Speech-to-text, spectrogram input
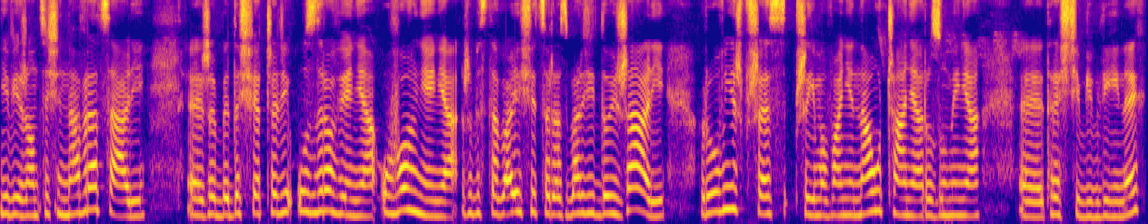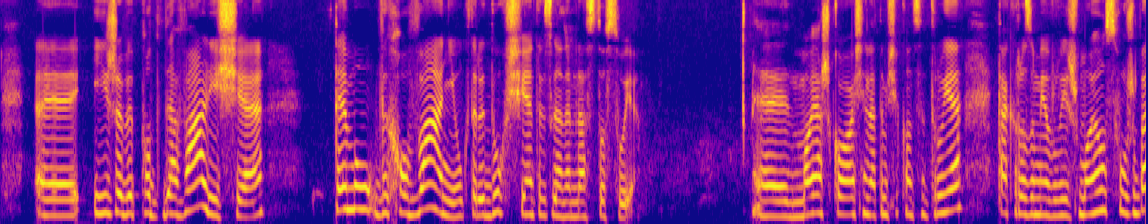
niewierzący się nawracali, e, żeby doświadczyli uzdrowienia, uwolnienia, żeby stawali się coraz bardziej dojrzali, również przez przyjmowanie nauczania, rozumienia e, treści biblijnych e, i żeby poddawali się temu wychowaniu, które Duch Święty względem nas stosuje. E, moja szkoła się na tym się koncentruje. Tak rozumiem również moją służbę,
